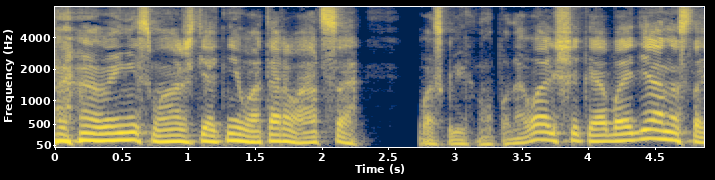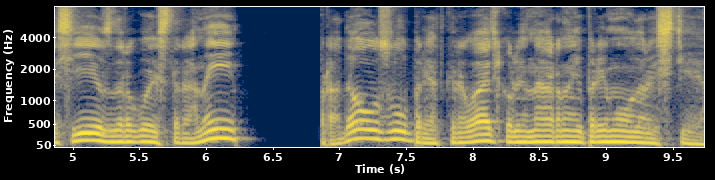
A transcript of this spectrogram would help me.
вы не сможете от него оторваться!» — воскликнул подавальщик и, обойдя Анастасию с другой стороны, продолжил приоткрывать кулинарные премудрости.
